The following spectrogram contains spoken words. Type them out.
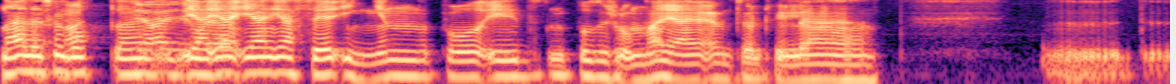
Nei, det skal Nei, godt uh, jeg- jeg, jeg, jeg, ser ingen på, i posisjonen her jeg eventuelt ville eh,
